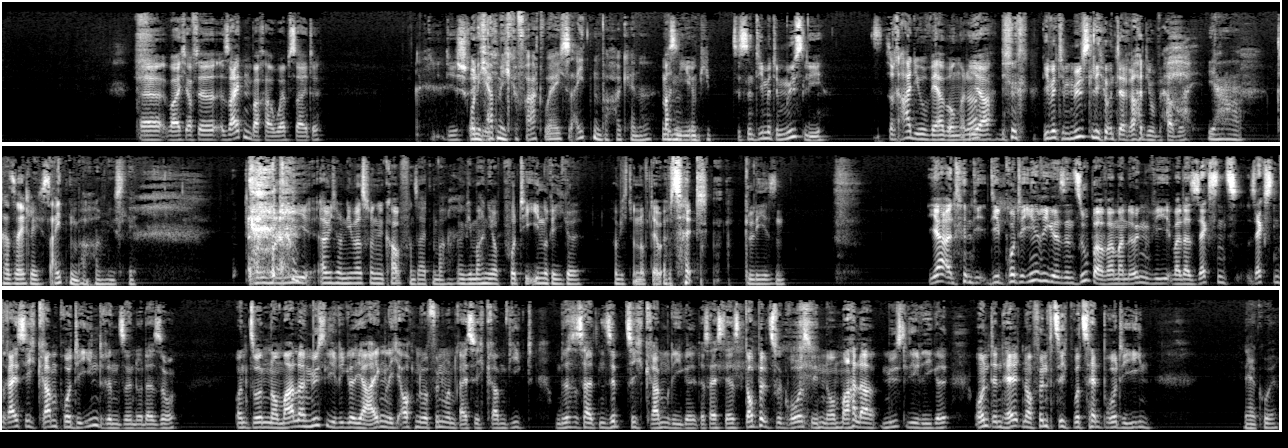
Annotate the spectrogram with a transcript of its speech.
äh, war ich auf der Seitenbacher Webseite. Die- ist Und ich habe mich gefragt, woher ich Seitenbacher kenne. Machen die irgendwie Das sind die mit dem Müsli. Radiowerbung, oder? Ja, die, die mit dem Müsli und der Radiowerbung. Ja, tatsächlich. Seitenbacher Müsli. Da habe ich, noch nie- hab ich noch nie was von gekauft von Seitenbacher. Irgendwie machen die auch Proteinriegel. Habe ich dann auf der Website gelesen. Ja, die, die Proteinriegel sind super, weil man irgendwie, weil da 36 36 Gramm Protein drin sind oder so. Und so ein normaler Müsli-Riegel ja eigentlich auch nur 35 Gramm wiegt. Und das ist halt ein 70 Gramm Riegel. Das heißt, der ist doppelt so groß wie ein normaler Müsli-Riegel und enthält noch 50 Prozent Protein. Ja, cool.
